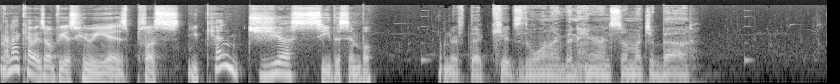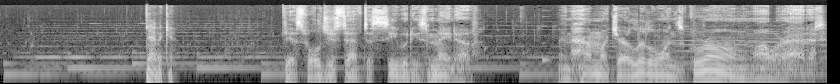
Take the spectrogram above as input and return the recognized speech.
I like how it's obvious who he is, plus you can just see the symbol. Wonder if that kid's the one I've been hearing so much about. There we go. Guess we'll just have to see what he's made of. And how much our little one's grown while we're at it.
